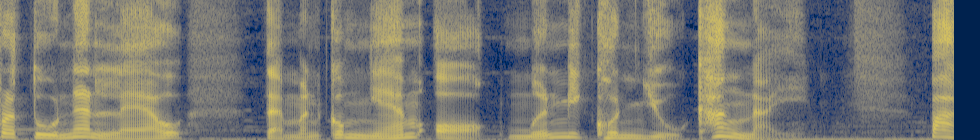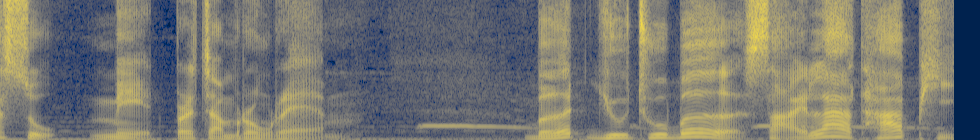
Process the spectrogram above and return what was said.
ประตูแน่นแล้ว แต่มันก็แง้มออกเหมือนมีคนอยู่ข้างในป้าสุเมดประจำโรงแรม เบิร์ดยูทูบเบอร์สายล่าท้าผี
